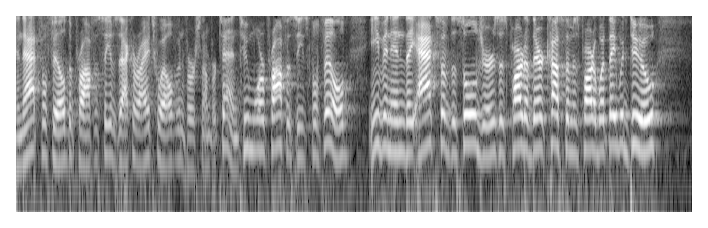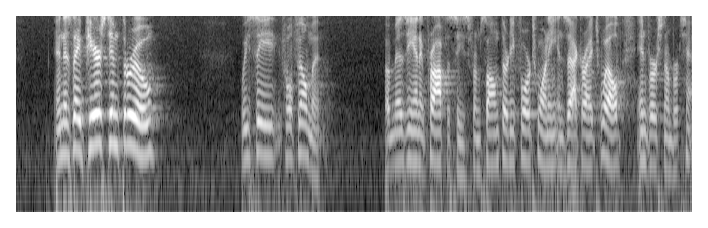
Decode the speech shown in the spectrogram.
And that fulfilled the prophecy of Zechariah 12 and verse number 10. Two more prophecies fulfilled, even in the acts of the soldiers, as part of their custom, as part of what they would do. And as they pierced him through, we see fulfillment of messianic prophecies from Psalm 34:20 and Zechariah 12 in verse number 10.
